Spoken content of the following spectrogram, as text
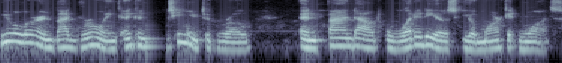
you'll learn by growing and continue to grow and find out what it is your market wants.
